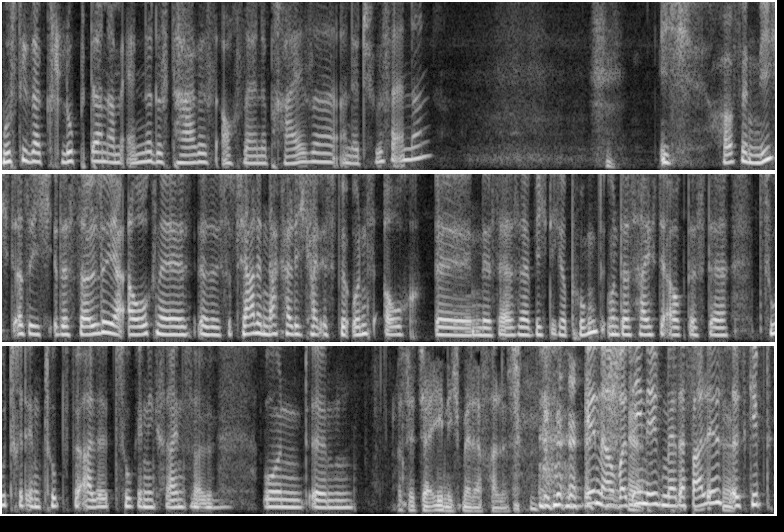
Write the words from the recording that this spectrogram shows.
Muss dieser Club dann am Ende des Tages auch seine Preise an der Tür verändern? Ich hoffe nicht. Also ich, das sollte ja auch eine, also soziale Nachhaltigkeit ist für uns auch äh, ein sehr, sehr wichtiger Punkt. Und das heißt ja auch, dass der Zutritt in den Club für alle zugänglich sein soll. Mhm. Und ähm, was jetzt ja eh nicht mehr der Fall ist. genau, was eh ja. eh nicht mehr der Fall ist. Ja. Es gibt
